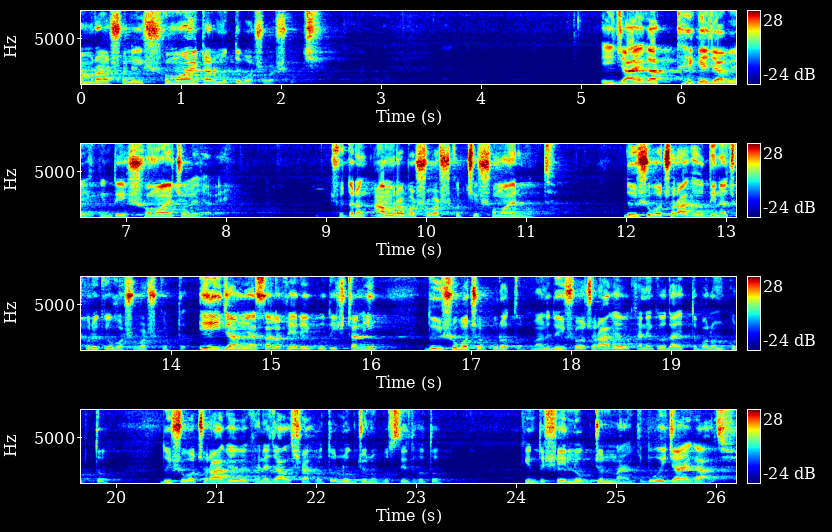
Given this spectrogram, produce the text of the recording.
আমরা আসলে এই সময়টার মধ্যে বসবাস করছি। এই জায়গা থেকে যাবে, কিন্তু এই সময় চলে যাবে। সুতরাং আমরা বসবাস করছি সময়ের মধ্যে। দুইশো বছর আগেও দিনাজপুরে কেউ বসবাস করত। এই জামিয়া সালাফিয়ার এই প্রতিষ্ঠানই দুইশো বছর পুরাতন মানে দুইশো বছর আগে ওখানে কেউ দায়িত্ব পালন করত। দুইশো বছর আগেও এখানে জালসা হতো, লোকজন উপস্থিত হতো, কিন্তু সেই লোকজন নাই, কিন্তু ওই জায়গা আছে।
